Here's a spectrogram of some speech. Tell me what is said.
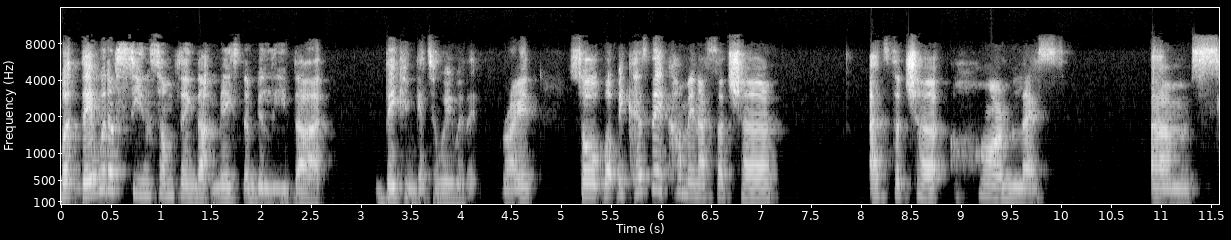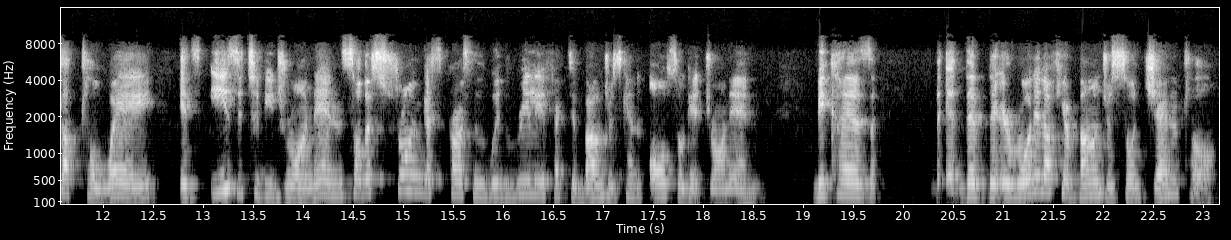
But they would have seen something that makes them believe that they can get away with it, right? So, but because they come in at such a at such a harmless, um, subtle way, it's easy to be drawn in. So the strongest person with really effective boundaries can also get drawn in because the, the, the eroding of your boundaries so gentle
